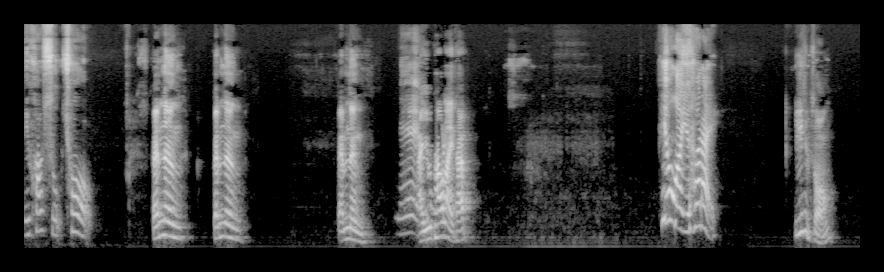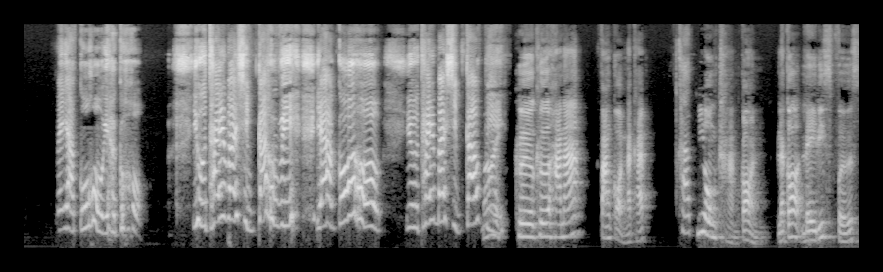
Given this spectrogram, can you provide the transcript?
มีความสุขชอบ แป๊บนึงแ ป๊บนึงแป๊บนึงเนี่ยอายุเท่าไหร่ครับ พี่ฮงอายุเท่าไหร่ยี่สิบสองไม่อยากโกหกอย่าโกหกอยู่ไทยมาสิบเก้าปีอย่าโกหกอยู่ไทยมาสิบเก้าปี ไม่คือคือฮานะฟังก่อนนะครับครับพี่ยงถามก่อน แล้วก็ ladies first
